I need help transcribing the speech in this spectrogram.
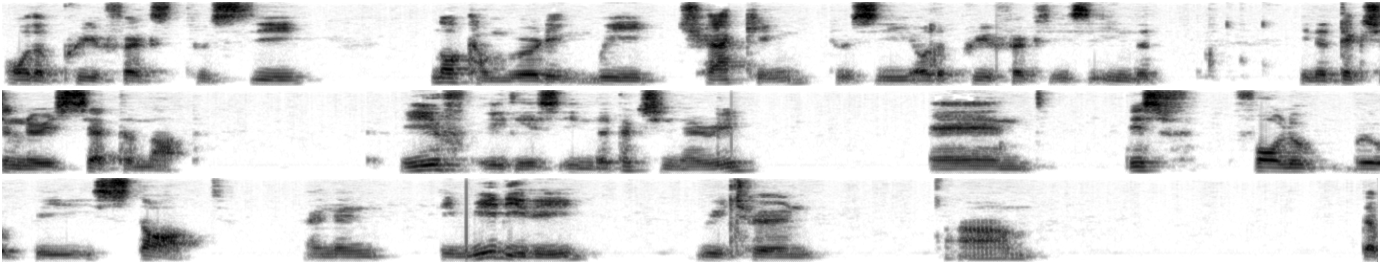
all the prefix to see, not converting, we checking to see all the prefix is in the in the dictionary set or not. If it is in the dictionary, and this for loop will be stopped, and then immediately return um, the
